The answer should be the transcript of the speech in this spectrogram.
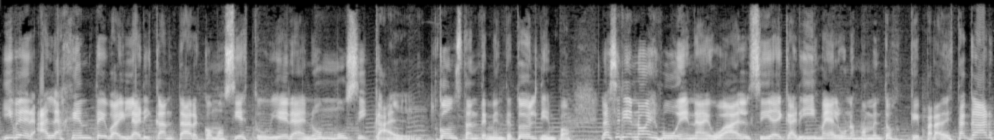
y ver a la gente bailar y cantar como si estuviera en un musical, constantemente, todo el tiempo. La serie no es buena igual, sí hay carisma y algunos momentos que para destacar,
